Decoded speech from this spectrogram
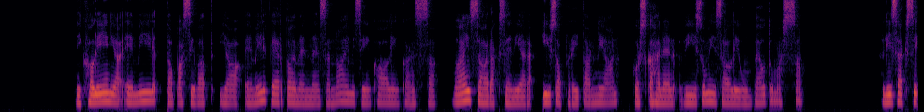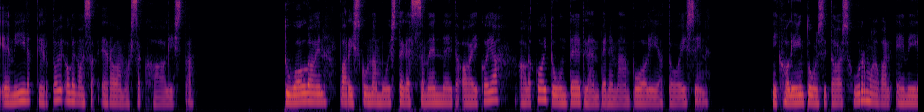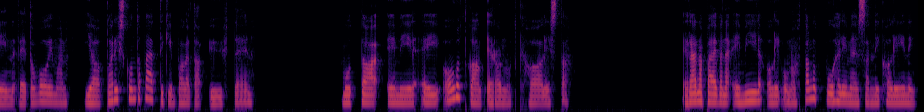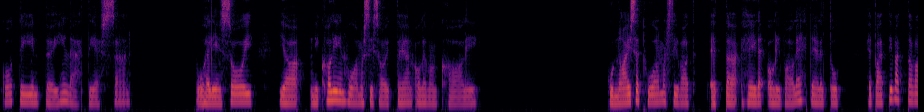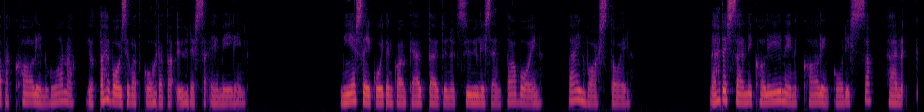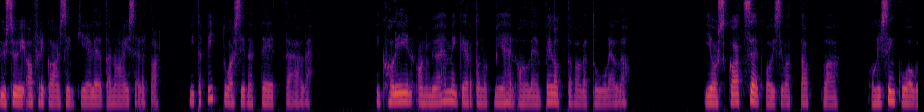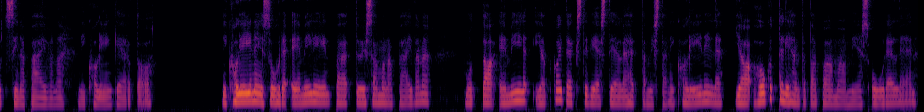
Nicolin ja Emil tapasivat ja Emil kertoi menneensä naimisiin Kaalin kanssa vain saadakseen jäädä Iso-Britanniaan, koska hänen viisuminsa oli umpeutumassa. Lisäksi Emil kertoi olevansa eroamassa Kaalista. Tuolloin pariskunnan muistelessa menneitä aikoja alkoi tunteet lämpenemään puolin ja toisin. Nicolin tunsi taas hurmaavan Emilin vetovoiman ja pariskunta päättikin palata yhteen. Mutta Emil ei ollutkaan eronnut Kaalista. Eräänä päivänä Emil oli unohtanut puhelimensa Nicolinin kotiin töihin lähtiessään. Puhelin soi ja Nicolin huomasi soittajan olevan Kaali. Kun naiset huomasivat, että heille oli valehdeltu, he päättivät tavata Kaalin luona, jotta he voisivat kohdata yhdessä Emilin. Mies ei kuitenkaan käyttäytynyt syyllisen tavoin, päinvastoin. Nähdessään Nicolinin Kaalin kodissa, hän kysyi afrikaansin kieleltä naiselta, mitä vittua sinä teet täällä? Nicolin on myöhemmin kertonut miehen olleen pelottavalla tuulella. Jos katseet voisivat tappaa, Olisin kuollut sinä päivänä, Nicolin kertoo. Nicolinin suhde Emiliin päättyi samana päivänä, mutta Emil jatkoi tekstiviestien lähettämistä Nicolinille ja houkutteli häntä tapaamaan mies uudelleen.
